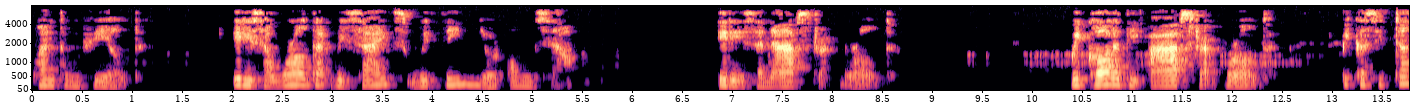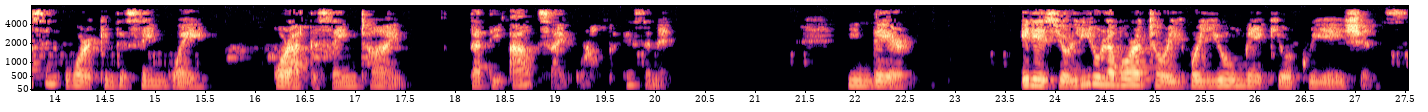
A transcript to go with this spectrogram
quantum field, It is a world that resides within your own self. It is an abstract world. We call it the abstract world because it doesn't work in the same way or at the same time that the outside world, isn't it? In there, it is your little laboratory where you make your creations.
